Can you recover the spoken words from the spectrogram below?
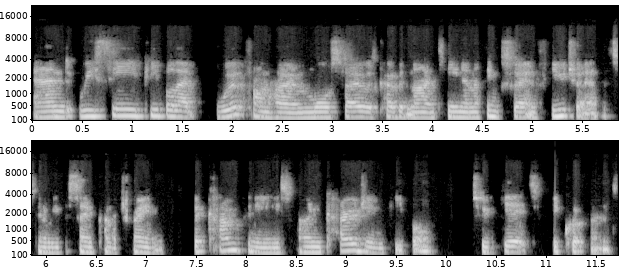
And we see people that work from home more so with COVID 19. And I think so in future, it's going to be the same kind of trend the companies are encouraging people to get equipment,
